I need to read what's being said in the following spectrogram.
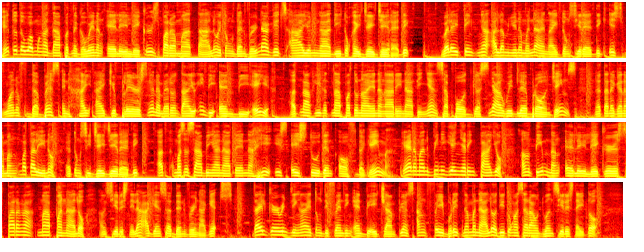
Heto daw ang mga dapat na gawin ng LA Lakers para matalo itong Denver Nuggets ayon nga dito kay JJ Redick. Well, I think nga alam nyo naman na na itong si Redick is one of the best and high IQ players nga na meron tayo in the NBA. At nakita at napatunayan na nga rin natin yan sa podcast niya with Lebron James na talaga namang matalino itong si JJ Redick. At masasabi nga natin na he is a student of the game. Kaya naman binigyan niya ring payo ang team ng LA Lakers para nga mapanalo ang series nila against sa Denver Nuggets. Dahil currently nga itong defending NBA champions ang favorite na manalo dito nga sa round 1 series na ito.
